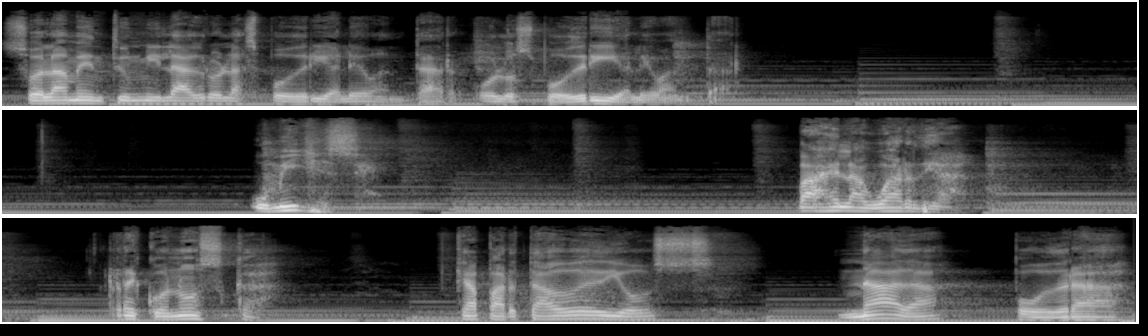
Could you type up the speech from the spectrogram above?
solamente un milagro las podría levantar o los podría levantar. Humíllese, baje la guardia, reconozca que apartado de Dios nada podrá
